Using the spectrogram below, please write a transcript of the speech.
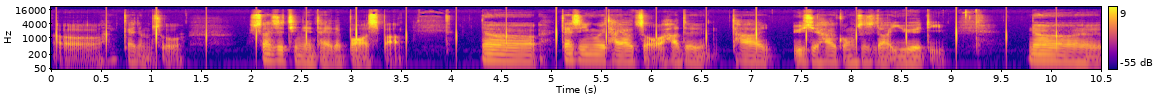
呃该怎么说，算是甜点台的 boss 吧。那但是因为他要走啊，他的他预计他的工资是到一月底，那。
